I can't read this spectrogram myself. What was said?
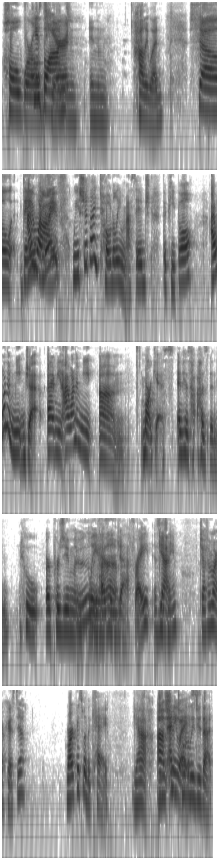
whole world He's here in, in Hollywood. So they I'm arrive. We should like totally message the people. I want to meet Jeff. I mean, I want to meet um, Marcus and his husband, who or presumably Ooh, yeah. husband Jeff. Right? Is Yeah, his name Jeff and Marcus. Yeah, Marcus with a K? Yeah. Um, anyways. totally do that.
